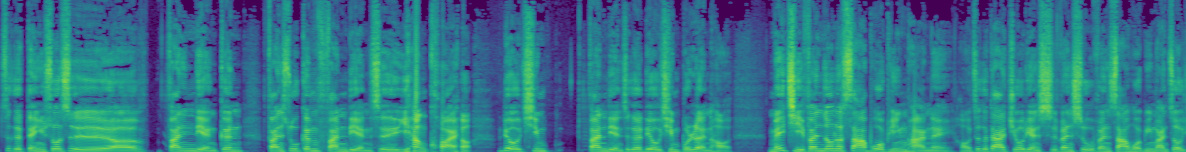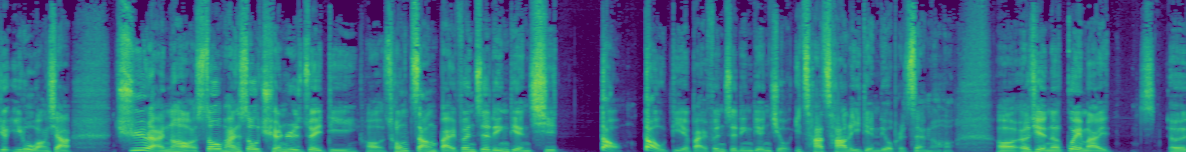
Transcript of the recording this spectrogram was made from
这个等于说是呃翻脸跟翻书跟翻脸是一样快哈，六亲翻脸，这个六亲不认哈。没几分钟就杀破平盘呢，好，这个大概九点十分、十五分杀破平盘之后，就一路往下，居然哈收盘收全日最低，好，从涨百分之零点七到倒跌百分之零点九，一差差了一点六 percent 了哈，哦，而且呢，贵买呃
